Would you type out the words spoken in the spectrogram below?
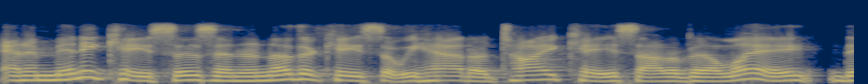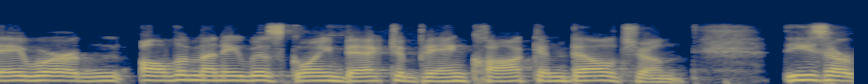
and in many cases in another case that we had a thai case out of la they were all the money was going back to bangkok and belgium these are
